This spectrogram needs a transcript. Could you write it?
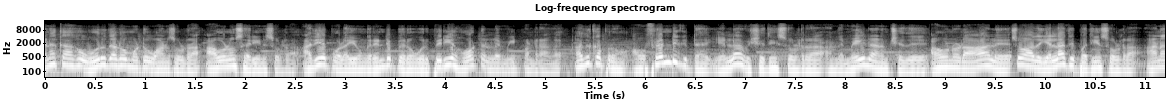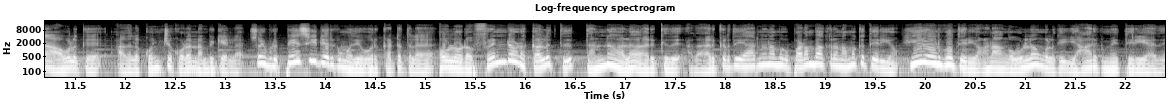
எனக்காக ஒரு தடவை மட்டும் வான்னு சொல்றா. அவளும் சரின்னு சொல்றா. அதே போல இவங்க ரெண்டு பேரும் ஒரு பெரிய ஹோட்டல்ல மீட் பண்றாங்க. அதுக்கப்புறம் அவ ஃப்ரெண்டு கிட்ட எல்லா விஷயத்தையும் சொல்றா. அந்த மெயில் அனுப்பிச்சது அவனோட ஆளு. சோ அதை எல்லாத்தையும் பத்தியும் சொல்றா. ஆனா அவளுக்கு அதுல கொஞ்சம் கூட நம்பிக்கை இல்லை. ஸோ இப்படி பேசிட்டே இருக்கும்போது ஒரு கட்டத்துல அவளோட ஃப்ரெண்டோட கழுத்து தன்னால அறுக்குது. அதை அறுக்கிறது யாருன்னு நமக்கு படம் பார்க்குற நமக்கு தெரியும். ஹீரோயினுக்கும் தெரியும். ஆனா அங்க உள்ளவங்களுக்கு யாருக்குமே தெரியாது.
